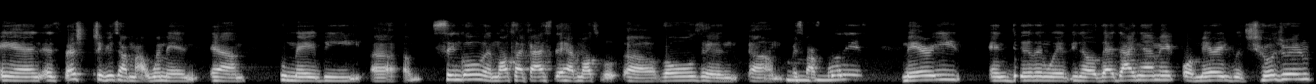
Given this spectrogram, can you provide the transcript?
and especially if you're talking about women um, who may be um, single and multifaceted, have multiple uh, roles and um, mm-hmm. responsibilities, married and dealing with you know that dynamic, or married with children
